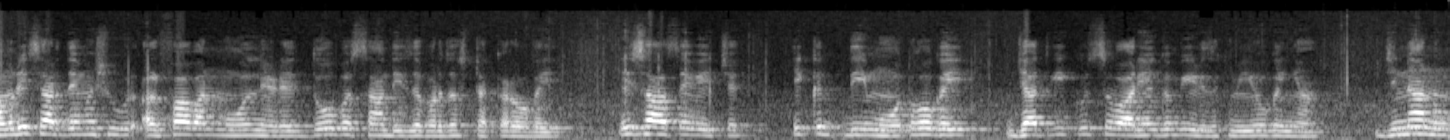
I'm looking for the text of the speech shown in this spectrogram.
ਅੰਮ੍ਰਿਤਸਰ ਦੇ ਮਸ਼ਹੂਰ ਅਲਫਾ 1 ਮੋਲ ਨੇੜੇ ਦੋ ਬੱਸਾਂ ਦੀ ਜ਼ਬਰਦਸਤ ਟੱਕਰ ਹੋ ਗਈ। ਇਸ ਹਾਦਸੇ ਵਿੱਚ ਇੱਕ ਦੀ ਮੌਤ ਹੋ ਗਈ, ਜਦਕਿ ਕੁਝ ਸਵਾਰੀਆਂ ਗੰਭੀਰ ਜ਼ਖਮੀ ਹੋ ਗਈਆਂ, ਜਿਨ੍ਹਾਂ ਨੂੰ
